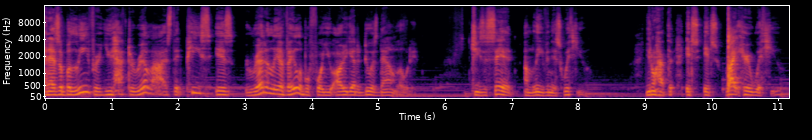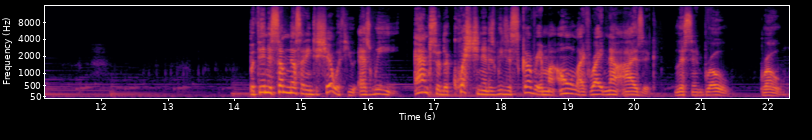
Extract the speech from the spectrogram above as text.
And as a believer, you have to realize that peace is readily available for you. All you got to do is download it. Jesus said, I'm leaving this with you. You don't have to, it's it's right here with you. But then there's something else I need to share with you as we answer the question and as we discover in my own life right now, Isaac, listen, bro, bro,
